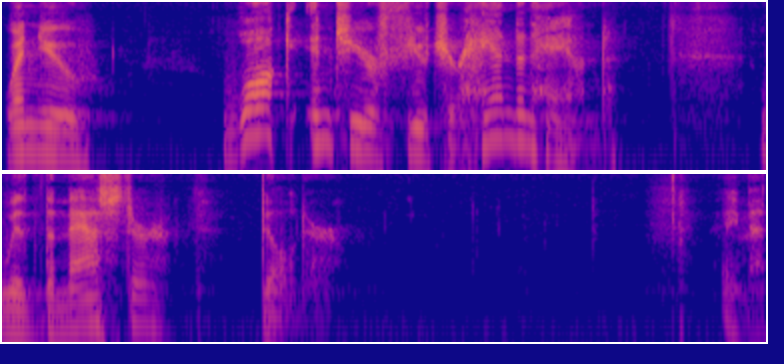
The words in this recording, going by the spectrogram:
when you walk into your future hand in hand with the master builder. Amen.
